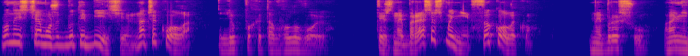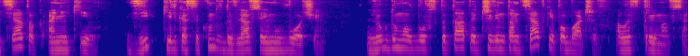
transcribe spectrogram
Вони ще можуть бути більші, наче кола. Люк похитав головою. Ти ж не брешеш мені, соколику? Не брешу ані цяток, ані кіл. Зік кілька секунд вдивлявся йому в очі. Люк думав був спитати, чи він там цятки побачив, але стримався.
